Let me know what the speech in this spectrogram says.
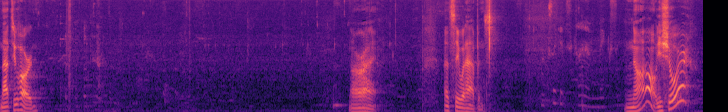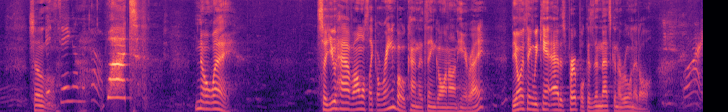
Not too hard. All right. Let's see what happens. Looks like it's kind of mixing. No, you sure? So It's staying on the top. What? No way. So you have almost like a rainbow kind of thing going on here, right? Mm-hmm. The only thing we can't add is purple because then that's going to ruin it all. Why?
